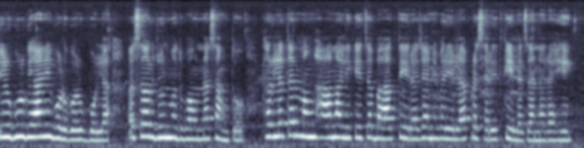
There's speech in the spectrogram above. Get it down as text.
तिळगुळ घ्या आणि गोडगोड बोला असं अर्जुन मधुभाऊंना सांगतो. ठरलं तर मग हा मालिकेचा भाग तेरा जानेवारीला प्रसारित केला जाणार आहे.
